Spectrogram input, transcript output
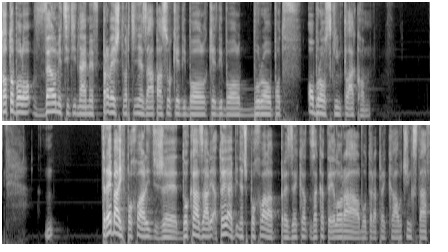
toto bolo veľmi cítiť najmä v prvej štvrtine zápasu, kedy bol, kedy bol Burrow pod obrovským tlakom. Treba ich pochváliť, že dokázali, a to je aj ináč pochvala pre Zaka, Zaka Taylora, alebo teda pre coaching staff,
